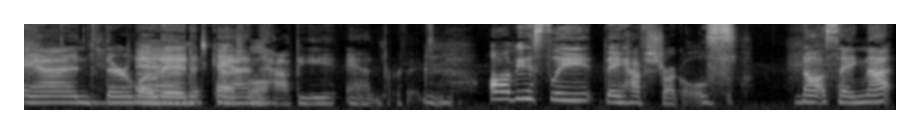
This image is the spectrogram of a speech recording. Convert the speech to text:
and they're loaded And and, happy and perfect. Mhm. Obviously, they have struggles. Not saying that.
